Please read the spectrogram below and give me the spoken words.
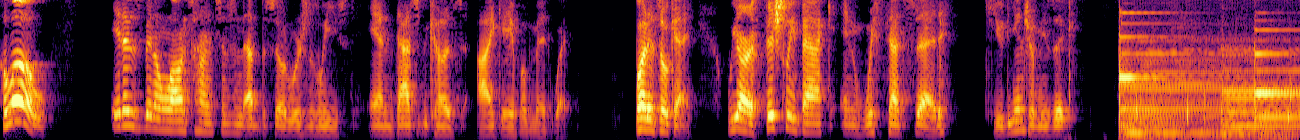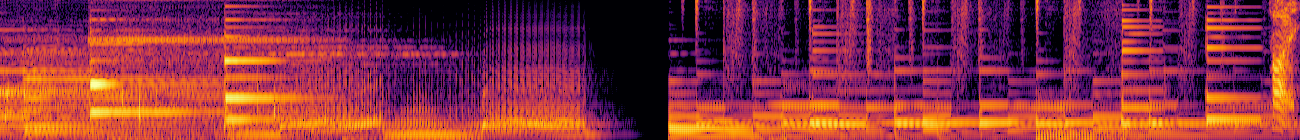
Hello! It has been a long time since an episode was released, and that's because I gave up midway. But it's okay. We are officially back, and with that said, cue the intro music. Hi,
